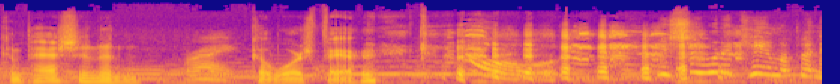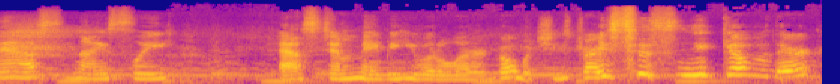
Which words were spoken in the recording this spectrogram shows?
compassion and right. co warfare. Oh, if she would have came up and asked nicely, asked him, maybe he would have let her go. But she tries to sneak up there,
